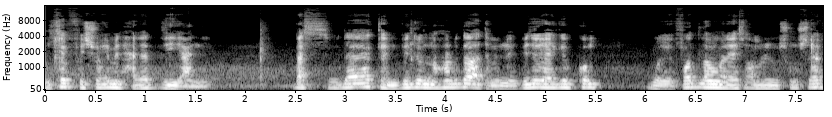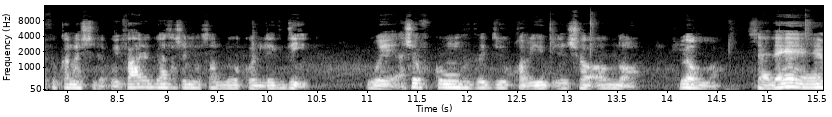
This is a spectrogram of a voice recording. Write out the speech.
نخف شوية من الحاجات دي يعني. بس وده كان فيديو النهاردة. أتمنى الفيديو يعجبكم. وفضلا وليس أمر مش مشترك في القناة اشترك ويفعل الجرس عشان يوصل له كل جديد. وأشوفكم في فيديو قريب إن شاء الله. يلا سلام.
